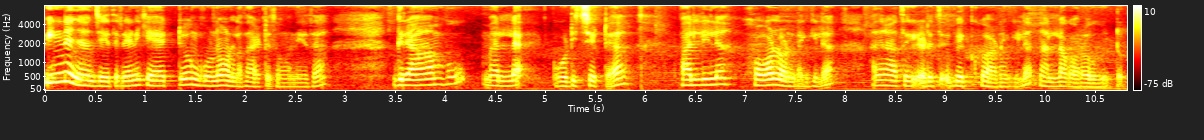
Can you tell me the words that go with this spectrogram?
പിന്നെ ഞാൻ ചെയ്തിട്ട് എനിക്ക് ഏറ്റവും ഗുണമുള്ളതായിട്ട് തോന്നിയത് ഗ്രാമ്പു മെല്ലെ ഒടിച്ചിട്ട് പല്ലിന് ഹോളുണ്ടെങ്കിൽ അതിനകത്ത് എടുത്ത് വെക്കുകയാണെങ്കിൽ നല്ല കുറവ് കിട്ടും.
